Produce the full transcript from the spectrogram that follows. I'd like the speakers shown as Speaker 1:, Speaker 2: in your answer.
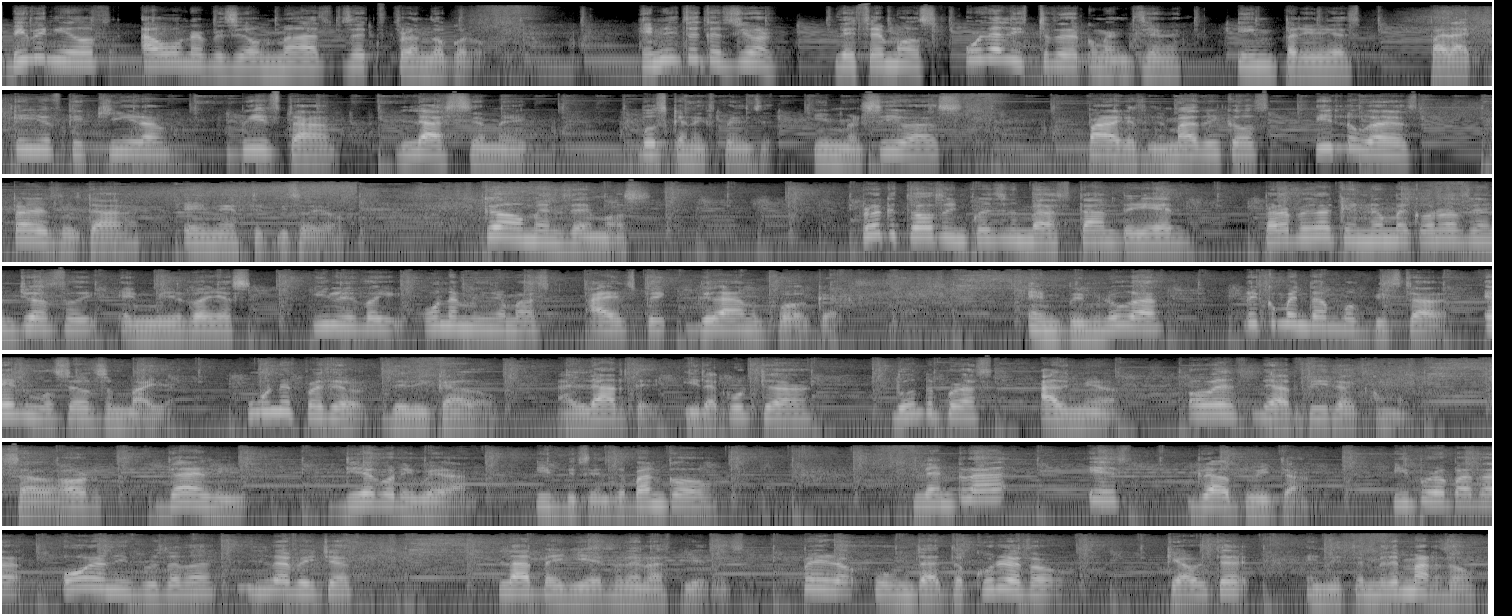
Speaker 1: Bienvenidos a una episodio más de Explorando Colombia. En esta ocasión les tenemos una lista de recomendaciones imperdibles para aquellos que quieran visitar la Ciudad México. Buscan experiencias inmersivas, parques cinemáticos y lugares para disfrutar en este episodio. Comencemos. Espero que todos se encuentren bastante bien. Para personas que no me conocen, yo soy Emilio Reyes y les doy una milla más a este gran podcast. En primer lugar, recomendamos visitar el Museo Zumaya, un espacio dedicado al arte y la cultura donde podrás admirar obras de artistas como Salvador Dalí, Diego Rivera y Vicente Van Gogh. La entrada es gratuita y por pasar horas disfrutando la belleza, la belleza de las piedras. Pero un dato curioso, que ahorita en este mes de marzo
